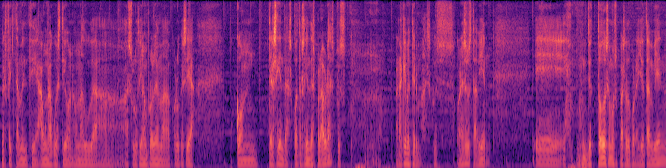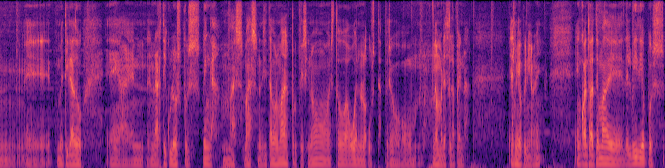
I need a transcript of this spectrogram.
perfectamente a una cuestión, a una duda, a solucionar un problema, con lo que sea, con 300, 400 palabras, pues ¿para qué meter más? Pues con eso está bien. Eh, todos hemos pasado por ahí. Yo también eh, me he tirado eh, en, artículos, pues venga, más, más, necesitamos más, porque si no, esto a Google no le gusta, pero no merece la pena. Es mi opinión, En cuanto al tema del vídeo, pues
